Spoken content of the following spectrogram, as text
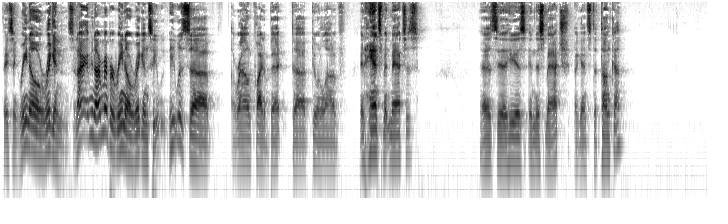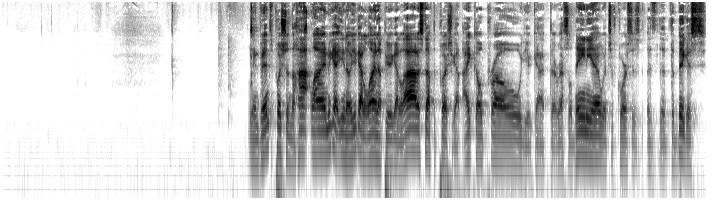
facing Reno Riggins, and I, I mean, I remember Reno Riggins. He he was. Uh, around quite a bit, uh, doing a lot of enhancement matches, as uh, he is in this match against Tatanka. And Vince pushing the hotline. We got, you know, you got a lineup here. You got a lot of stuff to push. You got Ico Pro. You got uh, WrestleMania, which of course is, is the, the biggest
